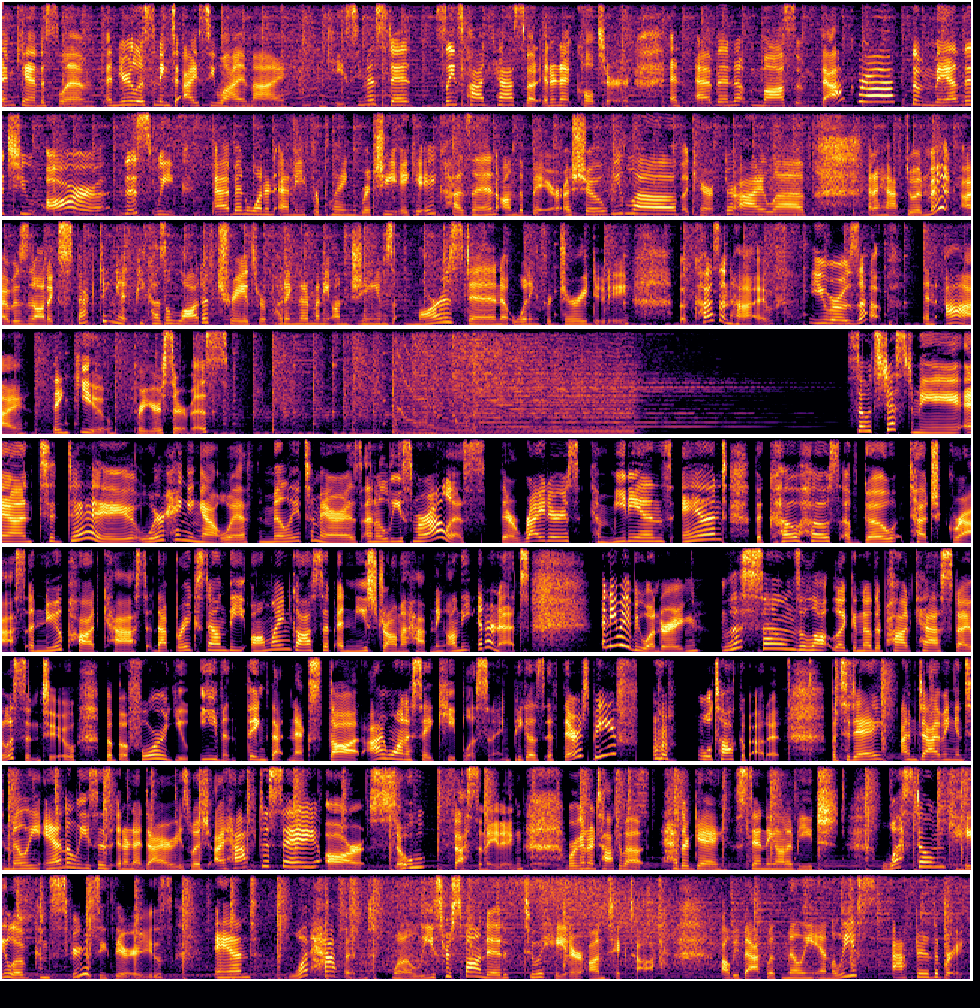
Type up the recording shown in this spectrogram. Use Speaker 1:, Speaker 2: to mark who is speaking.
Speaker 1: I'm Candice Lim, and you're listening to ICYMI. In case you missed it, Slate's podcast about internet culture. And Ebon Moss of Bachrach, the man that you are this week. Ebon won an Emmy for playing Richie, aka Cousin, on The Bear, a show we love, a character I love. And I have to admit, I was not expecting it because a lot of trades were putting their money on James Marsden winning for jury duty. But Cousin Hive, you rose up, and I thank you for your service. So it's just me, and today we're hanging out with Milly Tamarez and Alise Morales. They're writers, comedians, and the co hosts of Go Touch Grass, a new podcast that breaks down the online gossip and niche drama happening on the internet. And you may be wondering, this sounds a lot like another podcast I listen to. But before you even think that next thought, I want to say keep listening because if there's beef, we'll talk about it. But today, I'm diving into Milly and Alise's internet diaries, which I have to say are so fascinating. We're going to talk about Heather Gay standing on a beach, West Elm Caleb conspiracy theories, and what happened when Alise responded to a hater on TikTok. I'll be back with Milly and Alise after the break.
